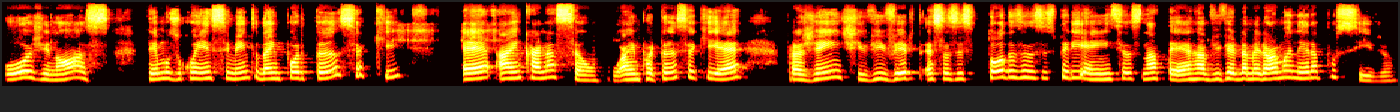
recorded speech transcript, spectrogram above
hoje nós temos o conhecimento da importância que é a encarnação, a importância que é para a gente viver essas todas as experiências na Terra, viver da melhor maneira possível.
